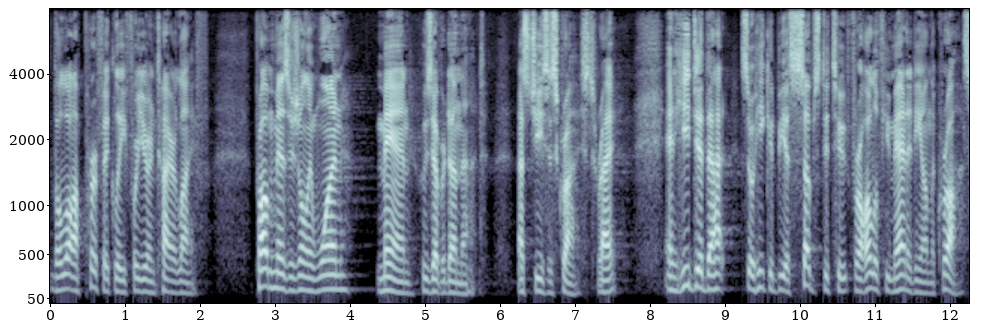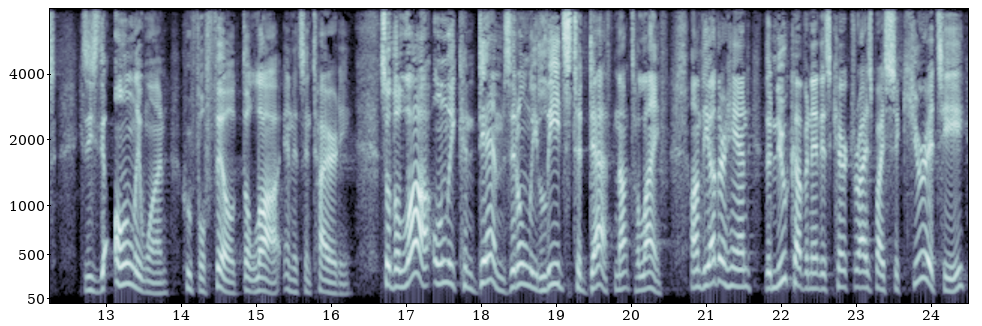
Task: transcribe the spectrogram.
the law perfectly for your entire life. Problem is there's only one man who's ever done that. That's Jesus Christ, right? And he did that so he could be a substitute for all of humanity on the cross because he's the only one who fulfilled the law in its entirety. So the law only condemns, it only leads to death, not to life. On the other hand, the new covenant is characterized by security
